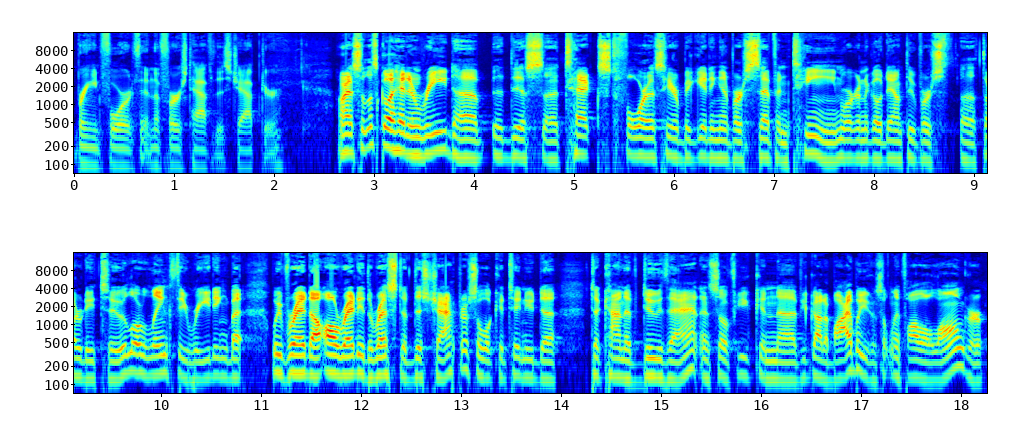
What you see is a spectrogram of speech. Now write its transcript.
bringing forth in the first half of this chapter. All right, so let's go ahead and read uh, this uh, text for us here, beginning in verse 17. We're going to go down through verse uh, 32. A little lengthy reading, but we've read uh, already the rest of this chapter, so we'll continue to to kind of do that. And so, if you can, uh, if you've got a Bible, you can certainly follow along, or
